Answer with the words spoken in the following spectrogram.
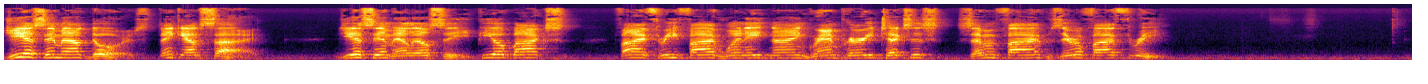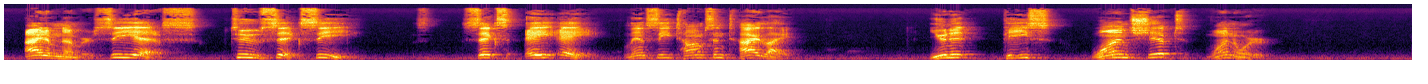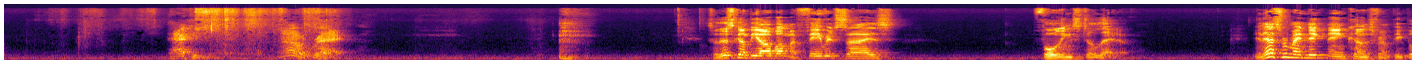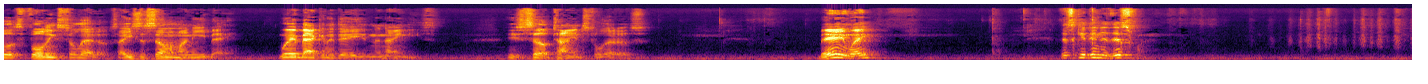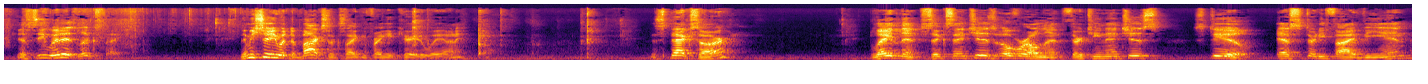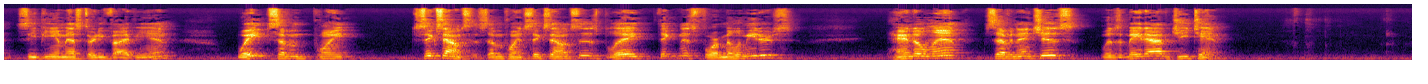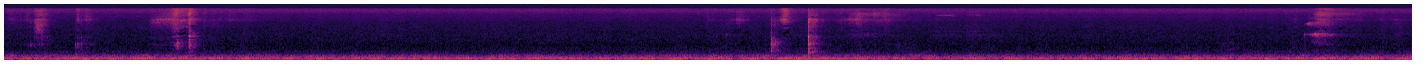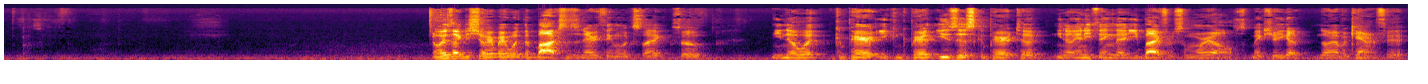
GSM Outdoors. Think outside. GSM LLC. P.O. Box 535189 Grand Prairie, Texas 75053. Item number CS 26C 6AA Lynn C. Thompson Ti-Lite. Unit piece, one shipped, one ordered. Packaging. All right. so this is going to be all about my favorite size folding stiletto. And that's where my nickname comes from, people, is folding stilettos. I used to sell them on eBay way back in the day in the 90s. I used to sell Italian stilettos. But anyway, Let's get into this one. Let's see what it looks like. Let me show you what the box looks like before I get carried away on it. The specs are blade length 6 inches, overall length 13 inches, steel S35VN, CPM S35VN, weight 7.6 ounces, 7.6 ounces, blade thickness 4 millimeters, handle length 7 inches, was it made out of? G10. I always like to show everybody what the boxes and everything looks like. So you know what, compare it, you can compare it, use this, compare it to, you know, anything that you buy from somewhere else. Make sure you got don't have a counterfeit.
